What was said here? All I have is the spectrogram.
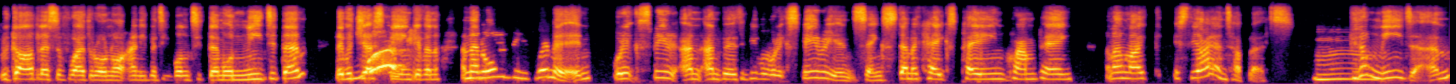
regardless of whether or not anybody wanted them or needed them. They were just what? being given, and then all of these women were experiencing, and, and birthing people were experiencing stomach aches, pain, cramping. And I'm like, it's the iron tablets. Mm. You don't need them.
